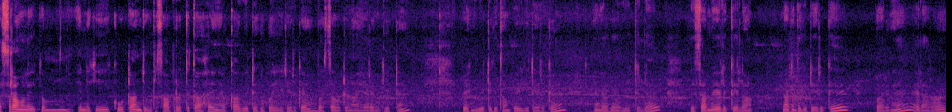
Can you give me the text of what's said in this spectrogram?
அஸ்ஸலாமு இன்றைக்கி கூட்டாஞ்சோறு சாப்பிட்றதுக்காக எங்கள் அக்கா வீட்டுக்கு போய்கிட்டு இருக்கேன். பஸ்ஸை விட்டு நான் இறங்கிட்டேன். இப்போ எங்கள் வீட்டுக்கு தான் போய்கிட்டு இருக்கேன். எங்கள் அக்கா வீட்டில் சமையலுக்கு எல்லாம் நடந்துக்கிட்டு இருக்குது பாருங்கள் எல்லோரும்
